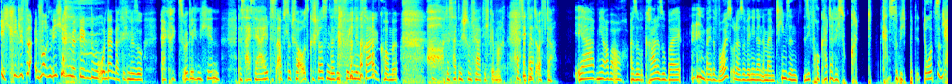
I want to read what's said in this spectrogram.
ich kriege das einfach nicht hin mit dem du. Und dann dachte ich mir so, er kriegt es wirklich nicht hin. Das heißt, er hält es absolut für ausgeschlossen, dass ich für ihn in Frage komme. Oh, das hat mich schon fertig gemacht. Passiert Aber- jetzt öfter. Ja, mir aber auch. Also gerade so bei, bei The Voice oder so, wenn die dann in meinem Team sind, sie Frau Katter, ich so, Gott, kannst du mich bitte duzen? Ja.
